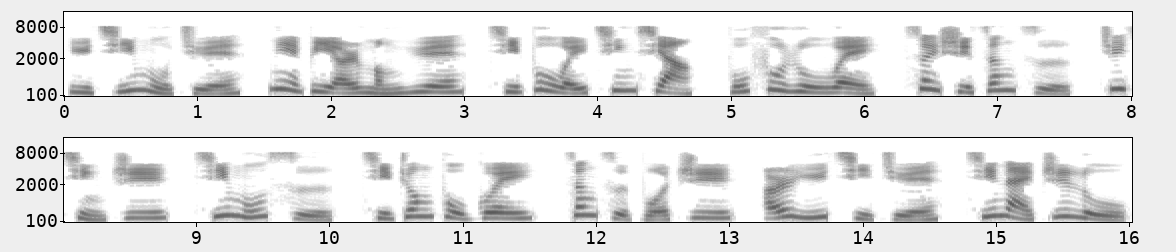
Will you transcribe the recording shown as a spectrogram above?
与其母绝，灭壁而盟曰。”岂不为卿相，不复入魏，遂使曾子居请之。其母死，其终不归。曾子伯之，而与起绝。其乃知鲁，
